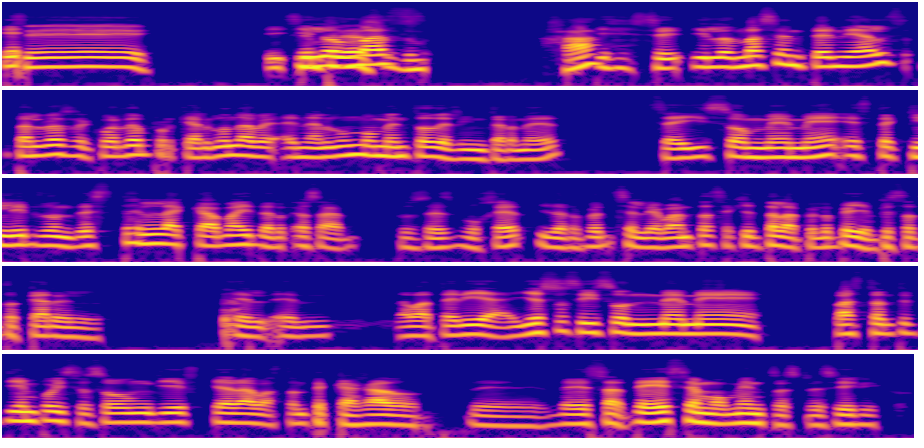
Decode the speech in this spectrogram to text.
sí. Y, los más y, sí, y los más centennials tal vez recuerden porque alguna vez en algún momento del internet se hizo meme este clip donde está en la cama y de, o sea, pues es mujer y de repente se levanta, se quita la peluca y empieza a tocar el, el- el- la batería. Y eso se hizo un meme bastante tiempo y se hizo un GIF que era bastante cagado de, de esa, de ese momento específico.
